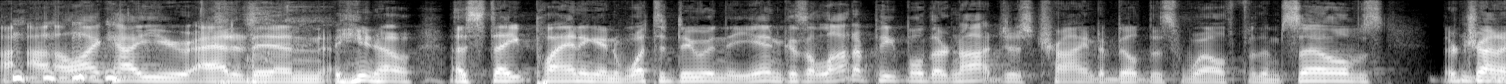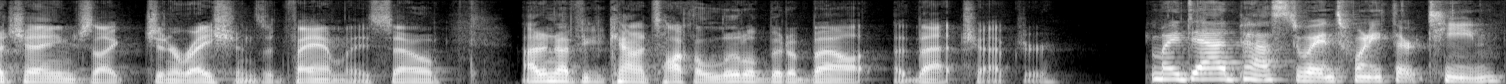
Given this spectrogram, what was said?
I, I, like how you added in, you know, estate planning and what to do in the end. Because a lot of people, they're not just trying to build this wealth for themselves, they're trying to mm-hmm. change like generations and families. So I don't know if you could kind of talk a little bit about that chapter. My dad passed away in 2013,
